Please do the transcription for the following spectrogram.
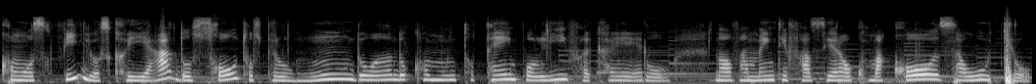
com os filhos criados soltos pelo mundo, ando com muito tempo livre, quero novamente fazer alguma coisa útil.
